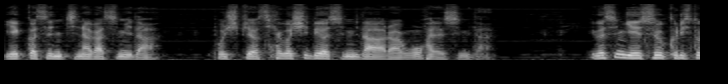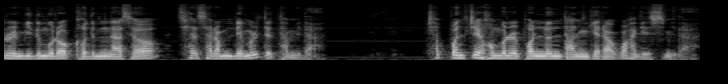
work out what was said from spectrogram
옛것은 지나갔습니다. 보십시오. 새것이 되었습니다. 라고 하였습니다. 이것은 예수 그리스도를 믿음으로 거듭나서 새 사람됨을 뜻합니다. 첫 번째 허물을 벗는 단계라고 하겠습니다.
